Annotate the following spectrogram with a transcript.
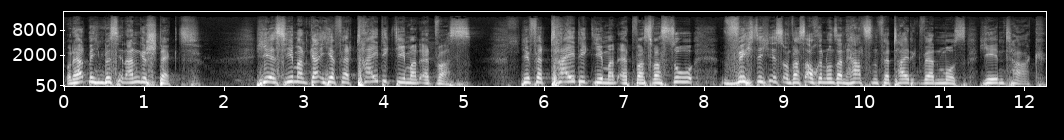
Und er hat mich ein bisschen angesteckt. Hier ist jemand, hier verteidigt jemand etwas. Hier verteidigt jemand etwas, was so wichtig ist und was auch in unseren Herzen verteidigt werden muss, jeden Tag.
